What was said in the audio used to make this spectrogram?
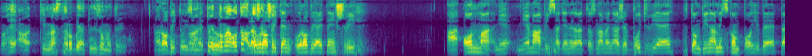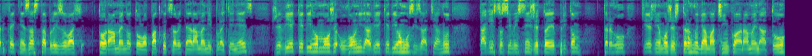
No hej, ale gymnasta robí aj tú izometriu. Robí tú izometriu, no, to je to otázka, ale urobí, či... ten, urobí aj ten švih a on ma, ne, nemá vysadené, to znamená, že buď vie v tom dynamickom pohybe perfektne zastabilizovať to rameno, to lopatku, celý ten ramenný pletenec, že vie, kedy ho môže uvoľniť a vie, kedy ho musí zatiahnuť. Takisto si myslím, že to je pri tom trhu, tiež nemôžeš trhnúť a mať činku a ramena tu,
